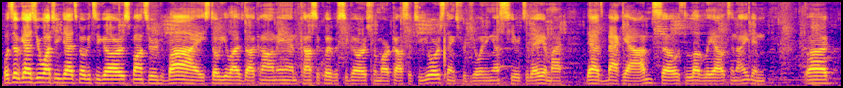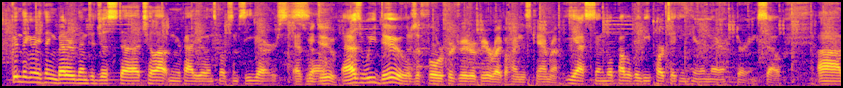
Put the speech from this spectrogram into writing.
What's up, guys? You're watching Dad Smoking Cigars, sponsored by StogieLives.com and Casa Cuevas Cigars from our casa to yours. Thanks for joining us here today in my dad's backyard. So it's lovely out tonight, and uh, couldn't think of anything better than to just uh, chill out in your patio and smoke some cigars. As we do. As we do. There's a full refrigerator of beer right behind this camera. Yes, and we'll probably be partaking here and there during. So, uh,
